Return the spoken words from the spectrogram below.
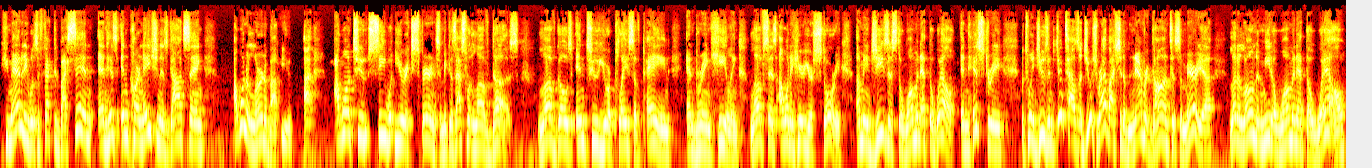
humanity, was affected by sin, and his incarnation is God saying, "I want to learn about you." I I want to see what you're experiencing because that's what love does. Love goes into your place of pain and bring healing. Love says, I want to hear your story. I mean, Jesus, the woman at the well, in history between Jews and Gentiles, a Jewish rabbi should have never gone to Samaria, let alone to meet a woman at the well.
